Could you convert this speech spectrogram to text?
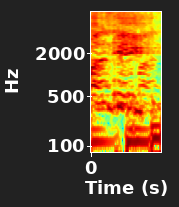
money.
